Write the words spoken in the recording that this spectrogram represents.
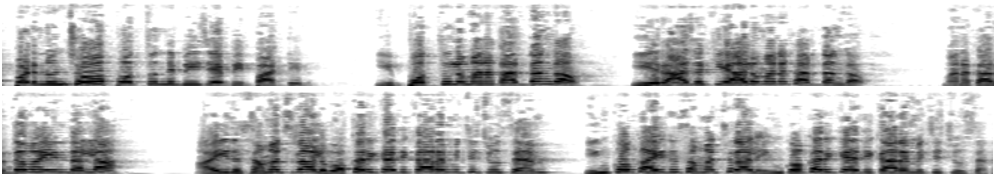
ఎప్పటి నుంచో పొత్తుంది బీజేపీ పార్టీలు. ఈ పొత్తులు మనకు అర్థం కావు ఈ రాజకీయాలు మనకు అర్థం కావు. మనకు అర్థమైందల్లా ఐదు సంవత్సరాలు ఒకరికి అధికారం ఇచ్చి చూశాం ఇంకొక ఐదు సంవత్సరాలు ఇంకొకరికి అధికారం ఇచ్చి చూశాం.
